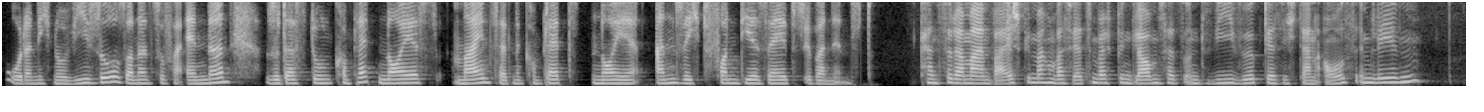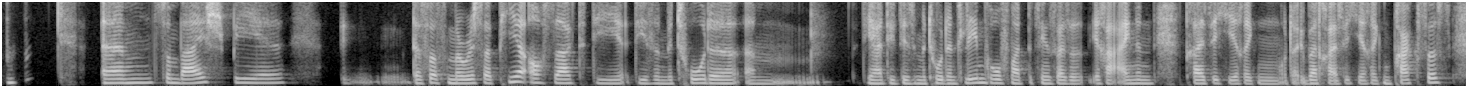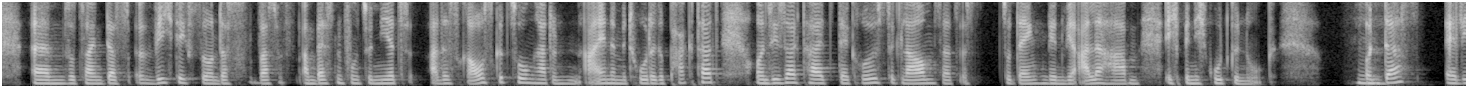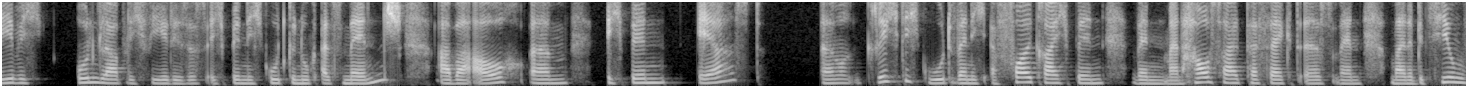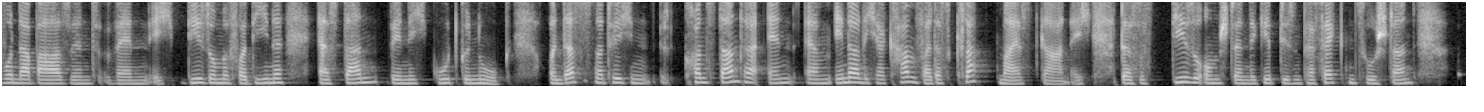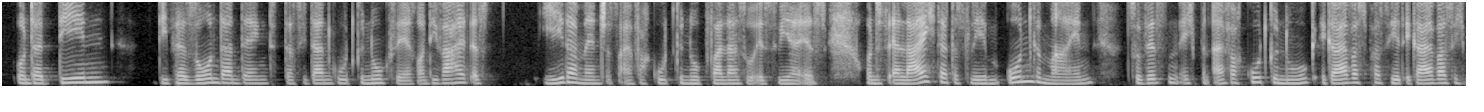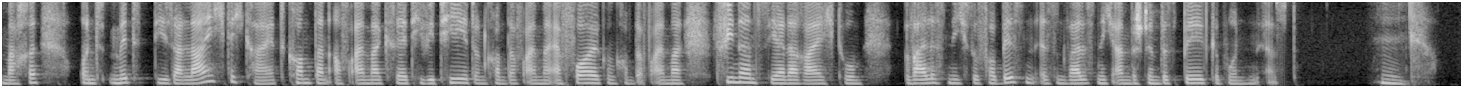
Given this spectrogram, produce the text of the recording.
oder nicht nur wieso, sondern zu verändern, sodass du ein komplett neues Mindset, eine komplett neue Ansicht von dir selbst übernimmst. Kannst du da mal ein Beispiel machen? Was wäre zum Beispiel ein Glaubenssatz und wie wirkt er sich dann aus im Leben? Mhm. Ähm, zum Beispiel das, was Marissa Peer auch sagt, die diese Methode, ähm, die, die diese Methode ins Leben gerufen hat, beziehungsweise ihrer eigenen 30-jährigen oder über 30-jährigen Praxis, ähm, sozusagen das Wichtigste und das, was am besten funktioniert, alles rausgezogen hat und in eine Methode gepackt hat. Und sie sagt halt, der größte Glaubenssatz ist zu denken, den wir alle haben, ich bin nicht gut genug. Mhm. Und das erlebe ich unglaublich viel, dieses Ich bin nicht gut genug als Mensch, aber auch ähm, ich bin erst ähm, richtig gut, wenn ich erfolgreich bin, wenn mein Haushalt perfekt ist, wenn meine Beziehungen wunderbar sind, wenn ich die Summe verdiene. Erst dann bin ich gut genug. Und das ist natürlich ein konstanter ähm, innerlicher Kampf, weil das klappt meist gar nicht, dass es diese Umstände gibt, diesen perfekten Zustand, unter denen die Person dann denkt, dass sie dann gut genug wäre. Und die Wahrheit ist, jeder Mensch ist einfach gut genug, weil er so ist, wie er ist. Und es erleichtert das Leben ungemein zu wissen, ich bin einfach gut genug, egal was passiert, egal was ich mache. Und mit dieser Leichtigkeit kommt dann auf einmal Kreativität und kommt auf einmal Erfolg und kommt auf einmal finanzieller Reichtum, weil es nicht so verbissen ist und weil es nicht an ein bestimmtes Bild gebunden ist. Hm.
